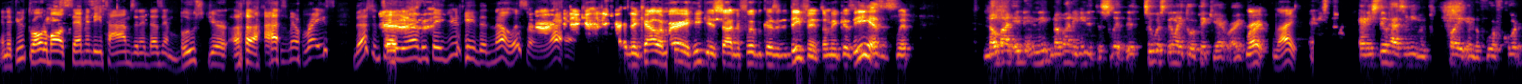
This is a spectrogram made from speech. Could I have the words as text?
And if you throw the ball seventy times and it doesn't boost your uh, Heisman race, that should tell you everything you need to know. It's a wrap. And then Kyler Murray, he gets shot in the foot because of the defense. I mean, because he hasn't slipped. nobody. It didn't need, nobody needed to slip. It, Tua still ain't threw a pick yet, right? Right. Right. and he still hasn't even played in the fourth quarter.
